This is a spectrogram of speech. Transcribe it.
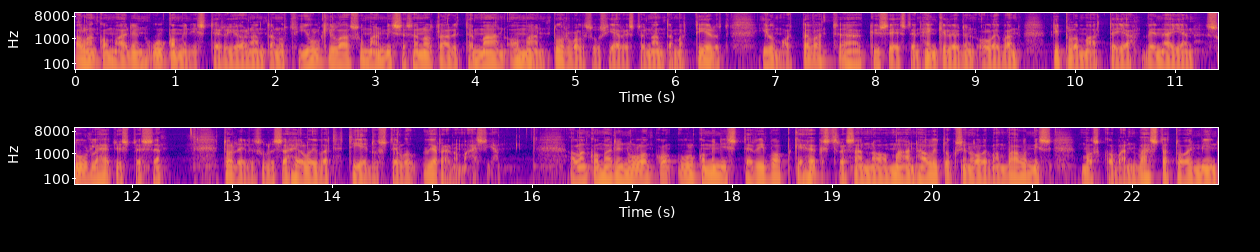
Alankomaiden ulkoministeriö on antanut julkilausuman, missä sanotaan, että maan oman turvallisuusjärjestön antamat tiedot ilmoittavat kyseisten henkilöiden olevan diplomaatteja Venäjän suurlähetystössä. Todellisuudessa he olivat tiedusteluviranomaisia. Alankomaiden ulko- ulkoministeri Vopke Högstra sanoo maan hallituksen olevan valmis Moskovan vastatoimiin,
